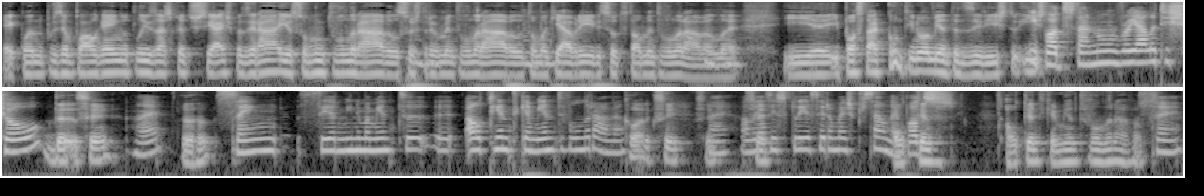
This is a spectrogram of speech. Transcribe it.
é quando, por exemplo, alguém utiliza as redes sociais para dizer ah, eu sou muito vulnerável, eu sou Uhum. extremamente vulnerável, eu estou-me aqui a abrir e sou totalmente vulnerável, não é? E, eh, e posso estar continuamente a dizer isto e, E isto pode estar num reality show, de- sim. não é? Uhum. Sem ser minimamente, eh, autenticamente vulnerável. Claro que sim. sim, é? Aliás, sim. isso podia ser uma expressão, não é? Autent- Podes, Autenticamente vulnerável. sim.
